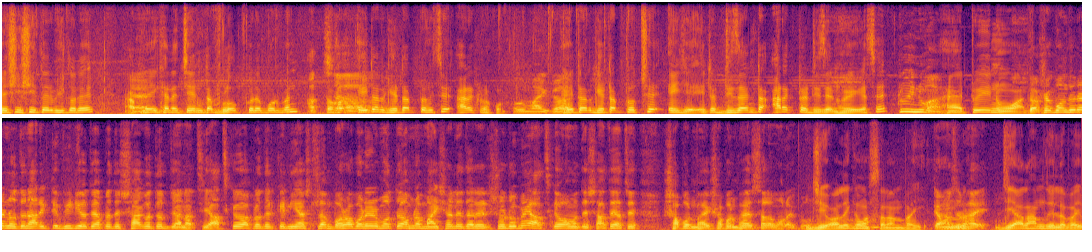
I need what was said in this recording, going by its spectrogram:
বেশি শীতের ভিতরে আপনি হ্যাঁ। এখানে চেনটা ব্লক করে পড়বেন আচ্ছা। তখন এইটার গেটআপটা হচ্ছে আরেক রকম। গড এটার গেটআপটা হচ্ছে এই যে এটার ডিজাইনটা আরেকটা ডিজাইন হয়ে গেছে। টু ইন ওয়ান হ্যাঁ টু ইন ওয়ান দর্শক বন্ধুরা নতুন আরেকটি ভিডিওতে আপনাদের স্বাগত জানাচ্ছি। আজকেও আপনাদেরকে নিয়ে আসলাম বরাবরের মতো আমরা মাইশা লেদারের শোরুমে আজকেও আমাদের সাথে আছে স্বপন ভাই। স্বপন ভাই আসসালামু আলাইকুম। জি ওয়ালাইকুম আসসালাম ভাই। কেমন আছেন ভাই? জি আলহামদুলিল্লাহ ভাই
